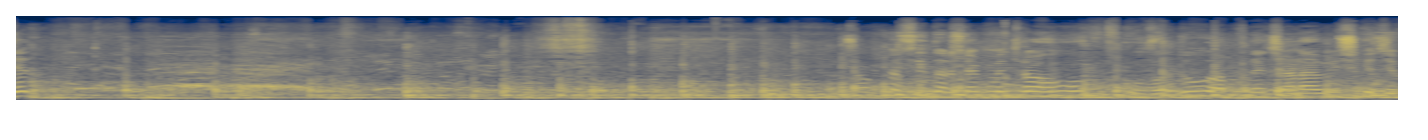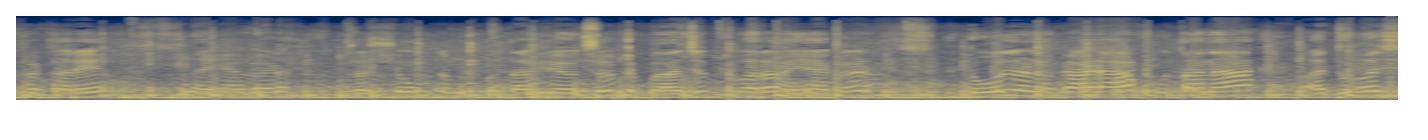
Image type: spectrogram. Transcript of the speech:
જે ચોક્કસથી દર્શક મિત્રો, હું વધુ આપને જણાવીશ કે જે પ્રકારે અહીં આગળ દ્રશ્યો હું તમને બતાવી રહ્યો છું કે ભાજપ દ્વારા અહીં આગળ ઢોલ નગાડા પોતાના ધ્વજ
